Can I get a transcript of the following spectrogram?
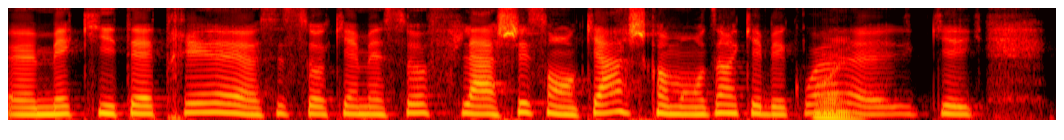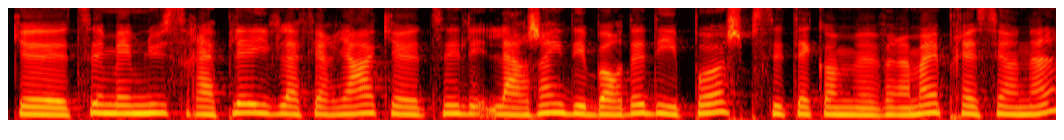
euh, mais qui était très, euh, c'est ça, qui aimait ça, flasher son cash, comme on dit en québécois, euh, que, tu sais, même lui se rappelait, Yves Laferrière, que, tu sais, l'argent, il débordait des poches, puis c'était comme vraiment impressionnant,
